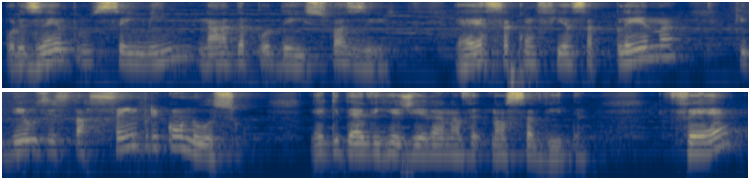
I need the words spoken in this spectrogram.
Por exemplo, sem mim nada podeis fazer. É essa confiança plena que Deus está sempre conosco, é que deve reger a nossa vida. Fé,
